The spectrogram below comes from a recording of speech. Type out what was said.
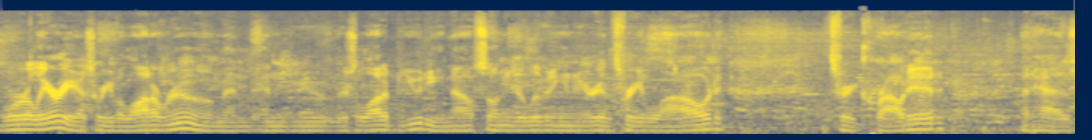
rural areas where you have a lot of room and, and you, there's a lot of beauty. Now, suddenly you're living in an area that's very loud, it's very crowded, that has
